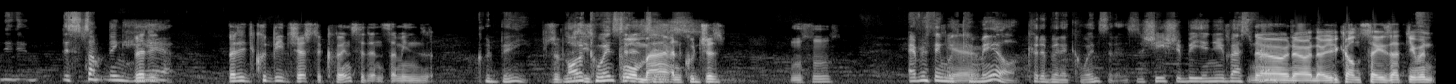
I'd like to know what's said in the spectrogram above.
There's something But here. it- But it could be just a coincidence. I mean, Could be. the, lot of this Poor man could just. hmm Everything with Yeah. Camille could have been a coincidence. She should be your new best No, friend. no, no. No. You can't say that, human.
